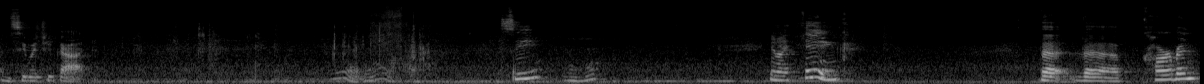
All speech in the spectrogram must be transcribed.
and see what you got. See? Mm-hmm. And I think the the carbon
